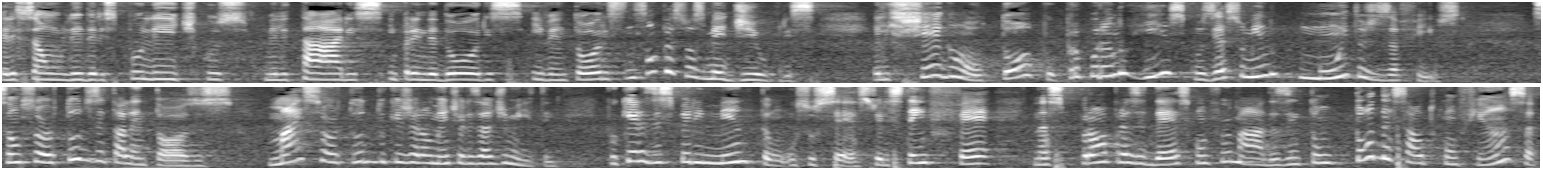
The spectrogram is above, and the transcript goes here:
Eles são líderes políticos, militares, empreendedores, inventores, não são pessoas medíocres. Eles chegam ao topo procurando riscos e assumindo muitos desafios. São sortudos e talentosos, mais sortudos do que geralmente eles admitem, porque eles experimentam o sucesso, eles têm fé nas próprias ideias confirmadas. Então, toda essa autoconfiança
